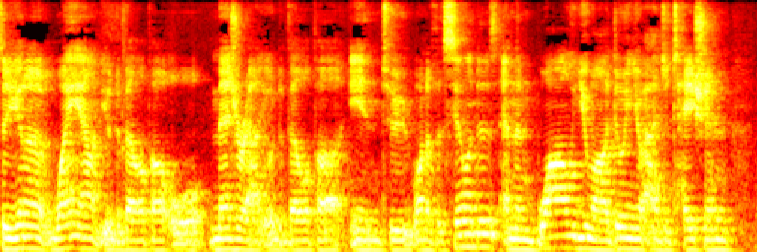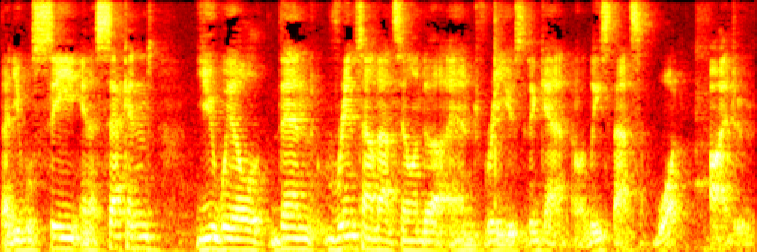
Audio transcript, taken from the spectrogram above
So you're gonna weigh out your developer or measure out your developer into one of the cylinders, and then while you are doing your agitation that you will see in a second, you will then rinse out that cylinder and reuse it again, or at least that's what I do.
